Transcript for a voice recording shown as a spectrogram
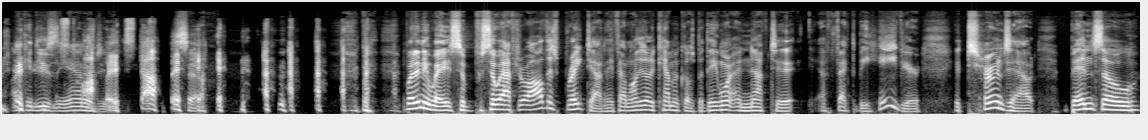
I could use the Stop energy. it, Stop it. So, but, but anyway, so so after all this breakdown, they found all these other chemicals, but they weren't enough to affect the behavior. It turns out benzo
